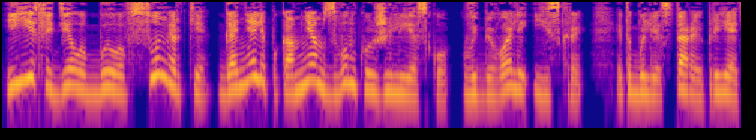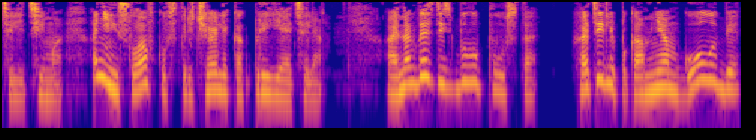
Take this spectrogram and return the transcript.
и если дело было в сумерке, гоняли по камням звонкую железку, выбивали искры. Это были старые приятели Тима. Они и Славку встречали как приятеля. А иногда здесь было пусто. Ходили по камням голуби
